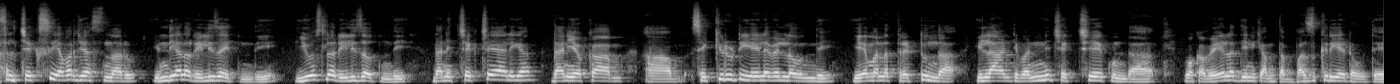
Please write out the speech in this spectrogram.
అసలు చెక్స్ ఎవరు చేస్తున్నారు? ఇండియాలో రిలీజ్ అవుతుంది యూఎస్లో రిలీజ్ అవుతుంది. దాన్ని చెక్ చేయాలిగా? దాని యొక్క సెక్యూరిటీ ఏ లెవెల్లో ఉంది? ఏమన్నా థ్రెట్ ఉందా? ఇలాంటివన్నీ చెక్ చేయకుండా ఒకవేళ దీనికి అంత బజ్ క్రియేట్ అవుతే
